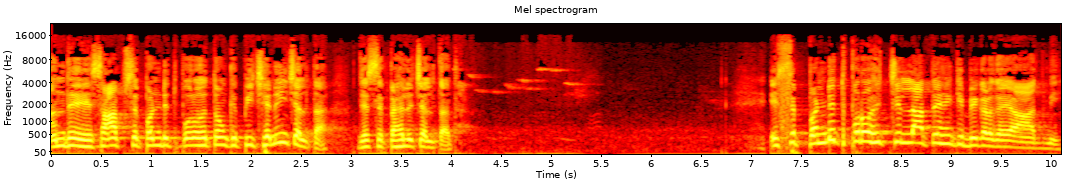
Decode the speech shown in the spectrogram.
अंधे हिसाब से पंडित पुरोहितों के पीछे नहीं चलता, जैसे पहले चलता था। इससे पंडित पुरोहित चिल्लाते हैं कि बिगड़ गया आदमी।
